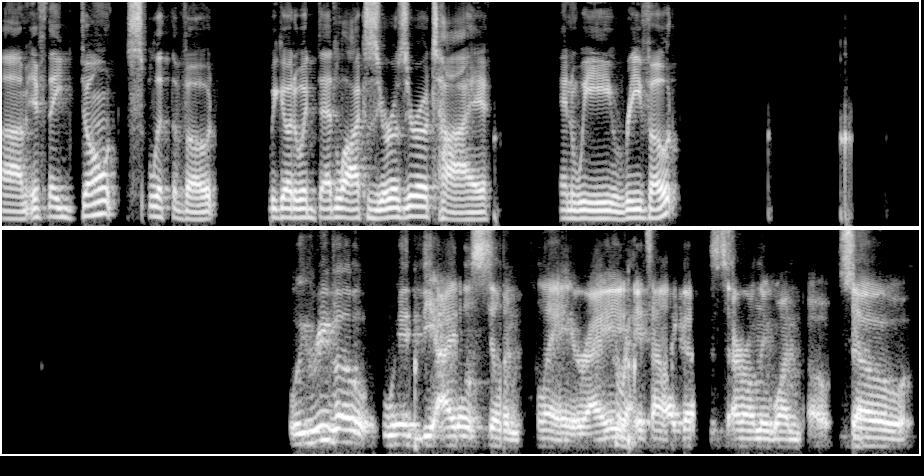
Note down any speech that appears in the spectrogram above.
Um, if they don't split the vote, we go to a deadlock 0 0 tie and we revote. We revote with the idol still in play, right? Correct. It's not like those are only one vote. So,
